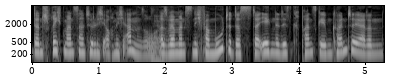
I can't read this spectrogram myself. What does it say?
dann spricht man es natürlich auch nicht an. So. Ja. Also wenn man es nicht vermutet, dass es da irgendeine Diskrepanz geben könnte, ja, dann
